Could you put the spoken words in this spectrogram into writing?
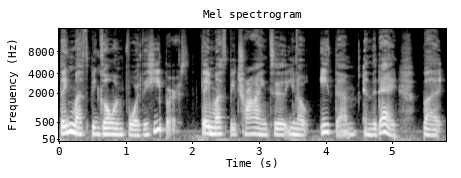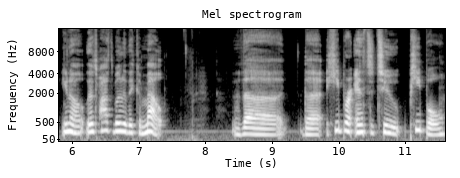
they must be going for the heapers. They must be trying to, you know, eat them in the day. But, you know, there's a possibility they can melt. The the Heaper Institute people,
